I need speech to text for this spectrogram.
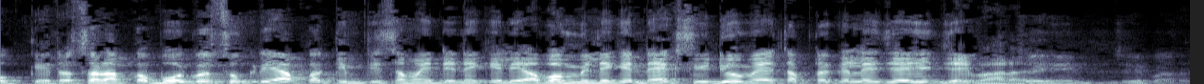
ओके तो सर आपका बहुत बहुत शुक्रिया आपका कीमती समय देने के लिए। अब हम मिलेंगे नेक्स्ट वीडियो में। तब तक के लिए जय हिंद जय भारत। जय हिंद जय भारत।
